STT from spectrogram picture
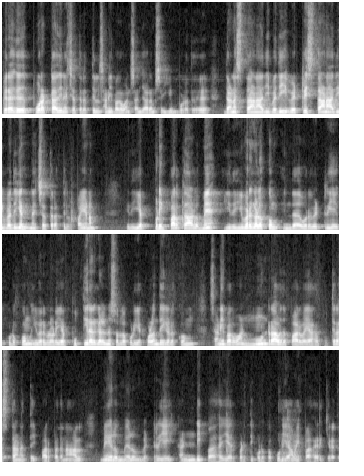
பிறகு பூரட்டாதி நட்சத்திரத்தில் சனி பகவான் சஞ்சாரம் செய்யும் பொழுது தனஸ்தானாதிபதி வெற்றி ஸ்தானாதிபதியின் நட்சத்திரத்தில் பயணம். இது எப்படி பார்த்தாலுமே இது இவர்களுக்கும் இந்த ஒரு வெற்றியை கொடுக்கும். இவர்களுடைய புத்திரர்கள்னு சொல்லக்கூடிய குழந்தைகளுக்கும் சனி பகவான் மூன்றாவது பார்வையாக புத்திரஸ்தானத்தை பார்ப்பதனால் மேலும் மேலும் வெற்றியை கண்டிப்பாக ஏற்படுத்தி கொடுக்கக்கூடிய அமைப்பாக இருக்கிறது.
